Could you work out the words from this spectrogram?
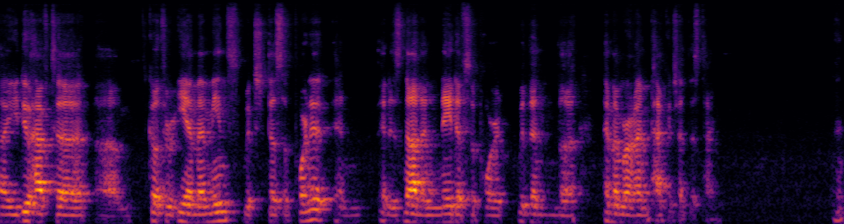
uh, you do have to um, go through EMM means, which does support it, and it is not a native support within the MMRM package at this time.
